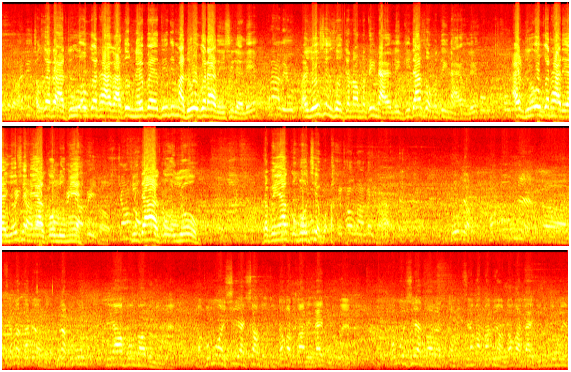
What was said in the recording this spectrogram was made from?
ဥက္ကဋ္ဌဒုဥက္ကဋ္ဌကသူနယ်ပယ်အသီးသီးမှာဒုဥက္ကဋ္ဌတွေရှိတယ်လေခဏလေးကိုအရုပ်ရှင်ဆိုကျွန်တော်မသိနိုင်ဘူးလေဂီတဆိုမသိနိုင်ဘူးလေအဲဒုဥက္ကဋ္ဌတွေကရုပ်ရှင်တွေကကိုလူမင်းဂီတကကိုအယိုးတပင်ကကိုဖိုးချစ်ပေါ့တစ်ထောင်သာလောက်တာဘုံပြောဘုံဘုံနဲ့အာဆရာမတတ်ပြောတယ်ခုနဘုံဘုံတရားဟောသွားတယ်လို့ပဲဘုံဘုံကရှေ့ကရှောက်တယ်ဆိုနောက်ကတကားတွေလိုက်ပြီးလို့ပဲဘုံဘုံရှေ့ကသွားတယ်ဆရာမတတ်ပြောနောက်ကလိုက်ဒီလိုမျိုးလေး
